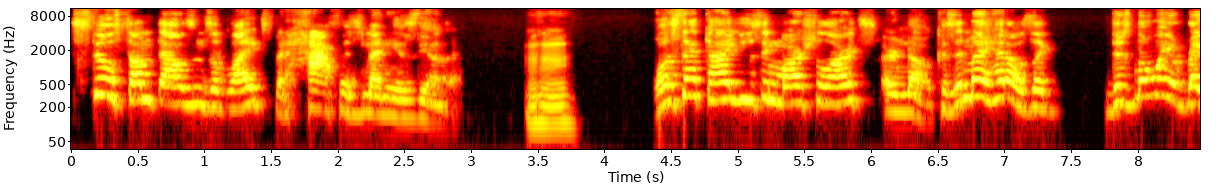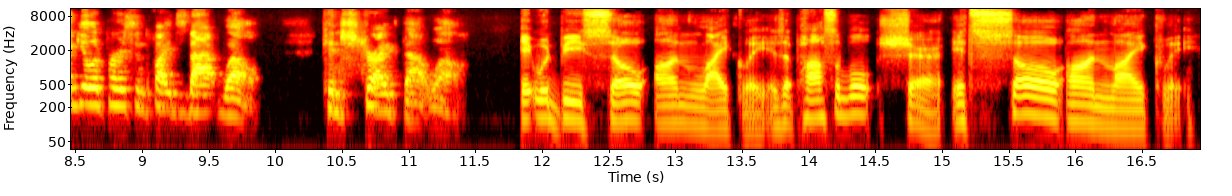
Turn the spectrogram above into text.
still some thousands of likes, but half as many as the other. mm-hmm Was that guy using martial arts or no? Because in my head, I was like, there's no way a regular person fights that well, can strike that well. it would be so unlikely is it possible sure it's so unlikely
